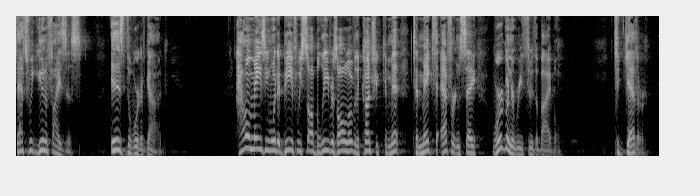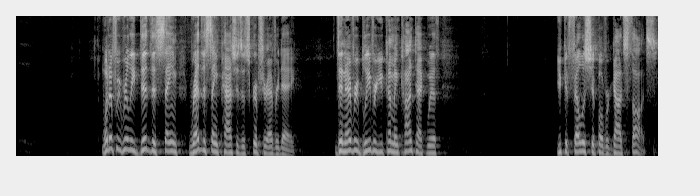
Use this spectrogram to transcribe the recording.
That's what unifies us, is the Word of God. How amazing would it be if we saw believers all over the country commit to make the effort and say, we're going to read through the Bible together? What if we really did the same, read the same passages of scripture every day? Then every believer you come in contact with, you could fellowship over God's thoughts.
